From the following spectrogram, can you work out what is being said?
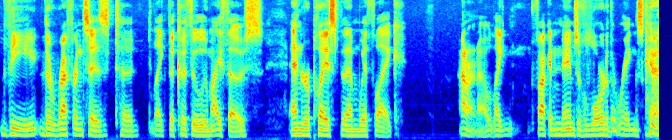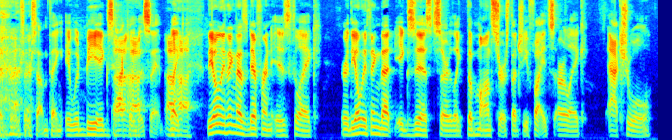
the the references to like the Cthulhu mythos and replaced them with like I don't know, like fucking names of Lord of the Rings characters or something, it would be exactly Uh-huh, the same. uh-huh. Like the only thing that's different is like or the only thing that exists are like the monsters that she fights are like actual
